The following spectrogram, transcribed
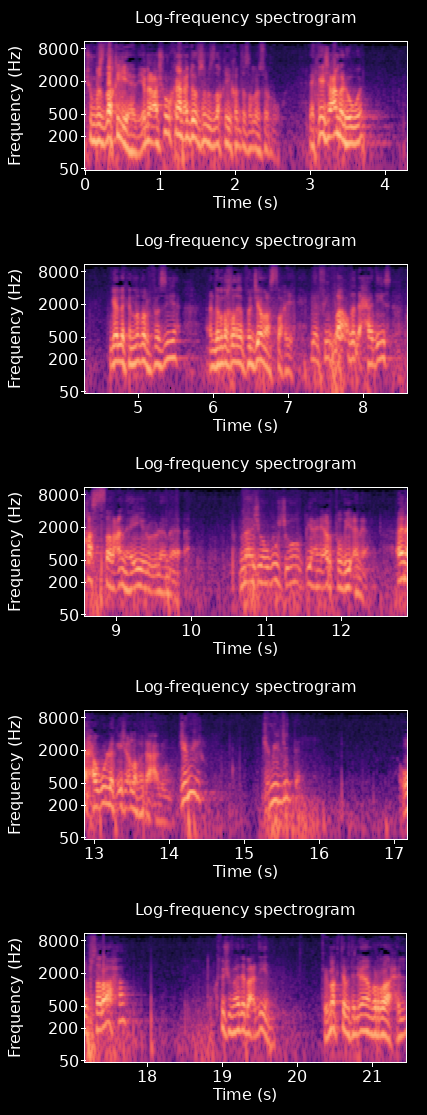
شو مصداقية هذه؟ ابن عاشور كان عنده نفس المصداقيه قدس الله سره. لكن إيش عمل هو؟ قال لك النظر الفسيح عندما دخل في الجامع الصحيح قال في بعض الأحاديث قصر عنها إيه العلماء. ما جاوبوش جواب؟ يعني أرتضي أنا. أنا حقول لك إيش الله فتح علي. جميل. جميل جدا. وبصراحة اكتشف هذا بعدين. في مكتبة الإمام الراحل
